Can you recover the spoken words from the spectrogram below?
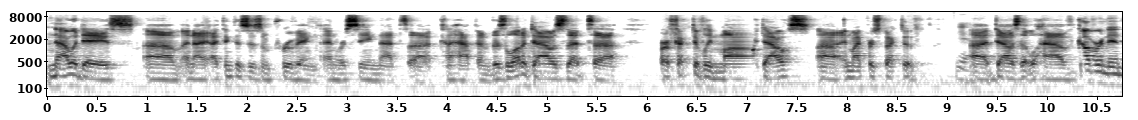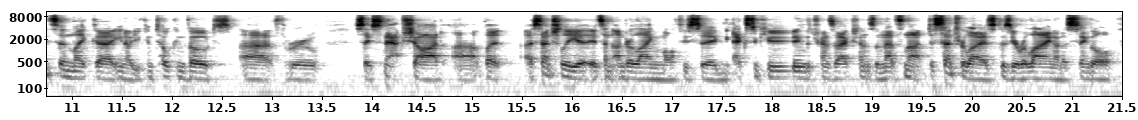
nowadays, um, and I, I, think this is improving, and we're seeing that uh, kind of happen. There's a lot of DAOs that uh, are effectively mock DAOs, uh, in my perspective. Yeah. Uh, DAOs that will have governance and like uh, you know you can token vote uh, through say snapshot, but essentially it's an underlying multi-sig executing the transactions, and that's not decentralized because you're relying on a single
